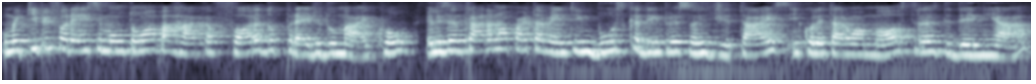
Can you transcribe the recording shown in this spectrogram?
Uma equipe forense montou uma barraca fora do prédio do Michael. Eles entraram no apartamento em busca de impressões digitais e coletaram amostras de DNA.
